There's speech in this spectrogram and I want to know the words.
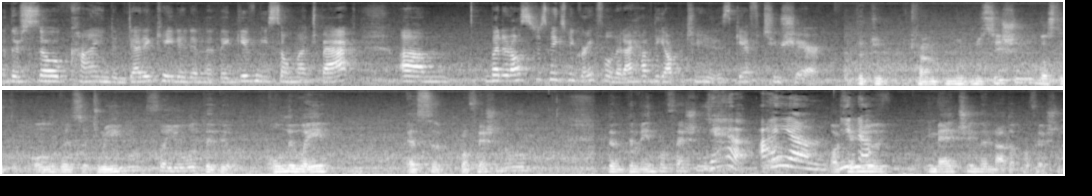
that they're so kind and dedicated and that they give me so much back um, but it also just makes me grateful that I have the opportunity, this gift to share. That you become a musician, was it always a dream for you? The, the only way as a professional? The, the main profession? Yeah, I, um, or you can know. You imagine another profession,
